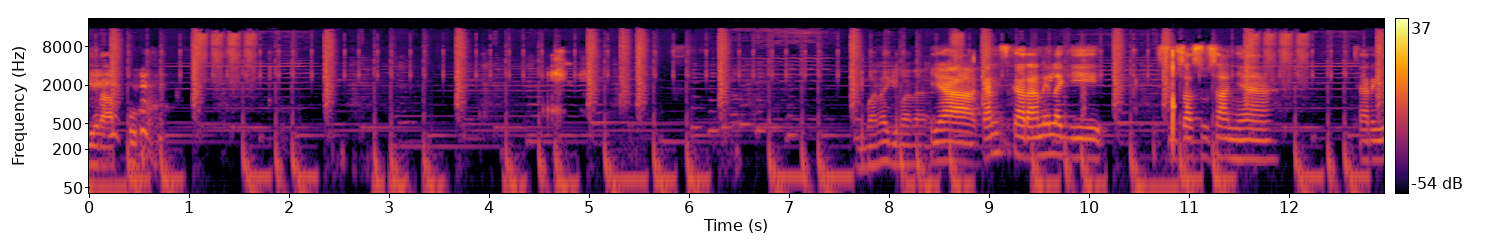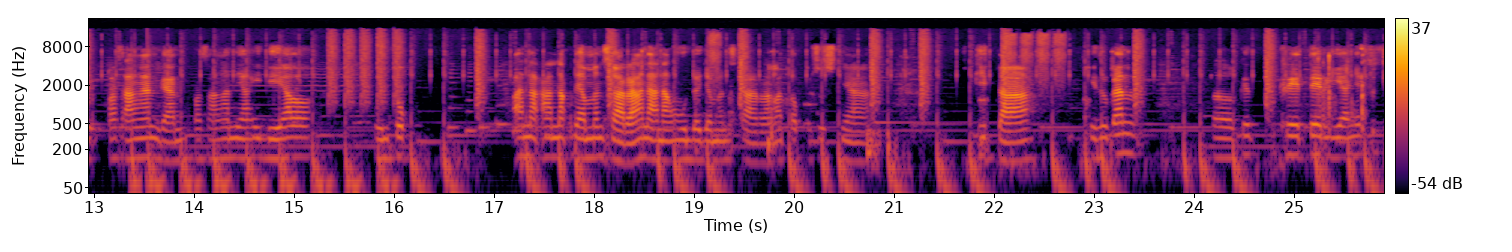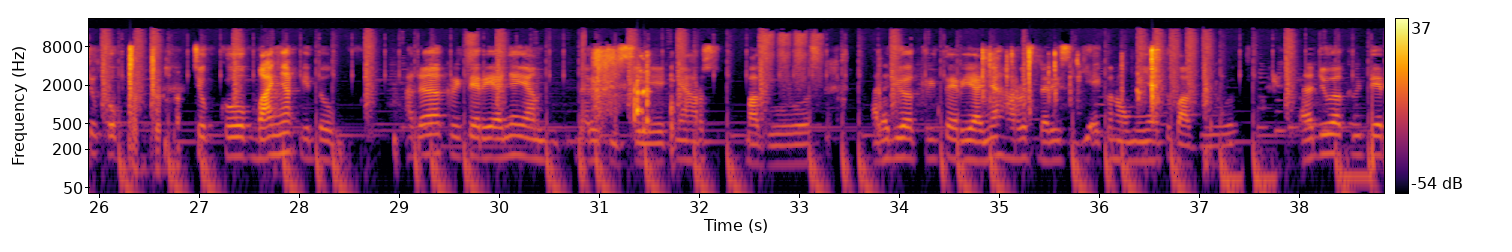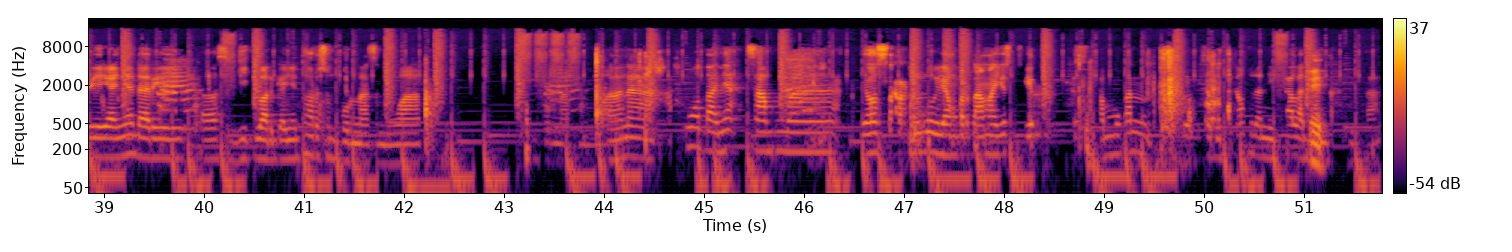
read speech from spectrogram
lagi rapuh gimana gimana? Ya kan sekarang ini lagi susah-susahnya cari pasangan kan, pasangan yang ideal untuk anak-anak zaman sekarang, anak-anak muda zaman sekarang atau khususnya kita. Itu kan eh, kriterianya itu cukup cukup banyak gitu. Ada kriterianya yang dari fisiknya harus bagus. Ada juga kriterianya harus dari segi ekonominya itu bagus. Ada juga kriterianya dari eh, segi keluarganya itu harus sempurna semua. Sempurna semua. Nah aku mau tanya sama Yosar dulu. Yang pertama Yos kamu kan bisa dibilang sudah nikah lah Eh. kita.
